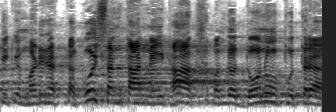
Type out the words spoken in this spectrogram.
क्योंकि मणिरथ का कोई संतान नहीं था, बंधु, दोनों पुत्र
